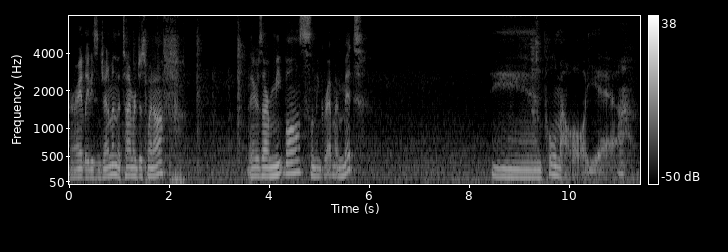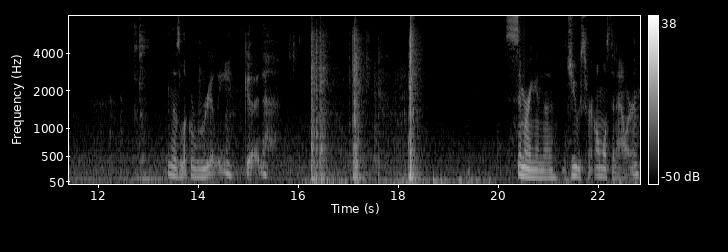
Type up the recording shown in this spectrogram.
All right, ladies and gentlemen, the timer just went off. There's our meatballs. Let me grab my mitt and pull them out. Oh, yeah. Those look really good. Simmering in the juice for almost an hour.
